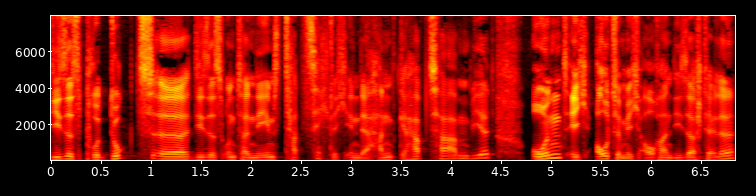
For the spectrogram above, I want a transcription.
dieses Produkt äh, dieses Unternehmens tatsächlich in der Hand gehabt haben wird. Und ich oute mich auch an dieser Stelle,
